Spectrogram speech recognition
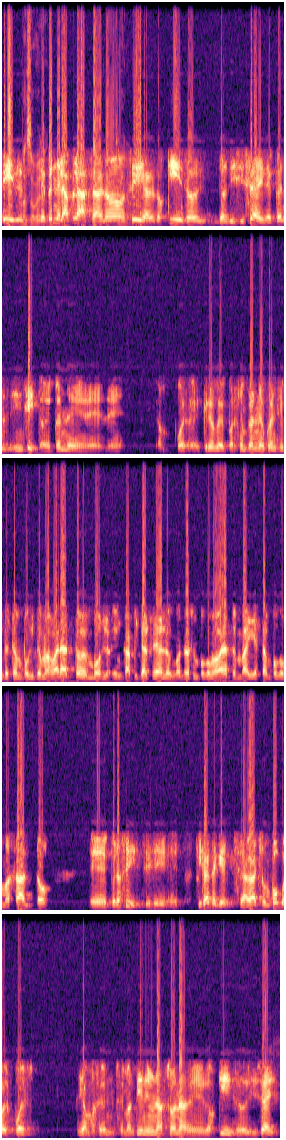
Y depende de la plaza, ¿no? Sí, 2.15, 2.16, depende, insisto, depende de, pues, creo que por ejemplo en Neuquén siempre está un poquito más barato, en, en Capital Federal lo encontrás un poco más barato, en Bahía está un poco más alto, eh, pero sí, sí, sí. Eh, fíjate que se agacha un poco después, digamos, se, mantiene en una zona de 2.15, 2.16.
